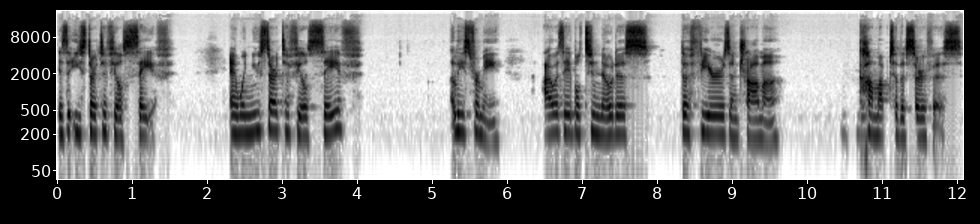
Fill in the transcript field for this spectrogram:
is that you start to feel safe. And when you start to feel safe, at least for me, I was able to notice the fears and trauma mm-hmm. come up to the surface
